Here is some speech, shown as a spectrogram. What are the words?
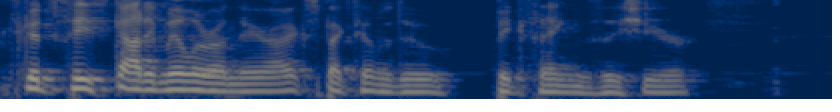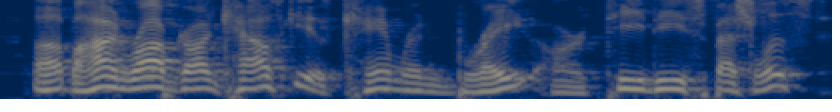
It's good to see Scotty Miller on there. I expect him to do big things this year. Uh, behind Rob Gronkowski is Cameron Brate, our TD specialist.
